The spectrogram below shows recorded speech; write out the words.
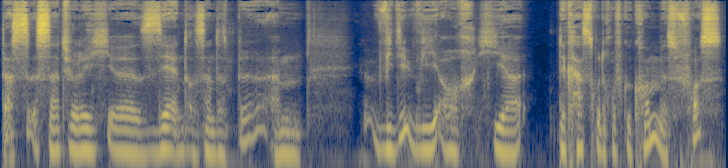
das ist natürlich äh, sehr interessant, dass, ähm, wie, die, wie auch hier De Castro drauf gekommen ist, Voss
